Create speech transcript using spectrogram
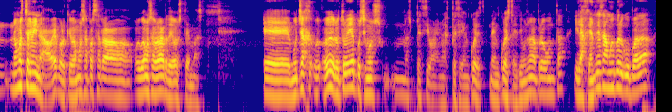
no hemos terminado, ¿eh? porque vamos a pasar a. Hoy vamos a hablar de dos temas. Eh, mucha, el otro día pusimos una especie, una especie de, encuesta, de encuesta, hicimos una pregunta y la gente está muy preocupada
